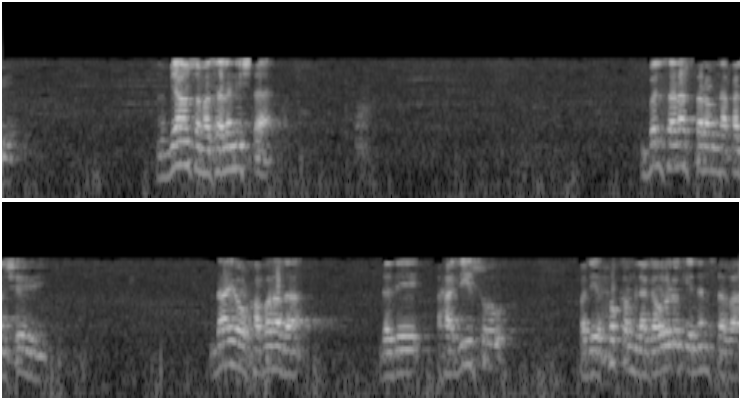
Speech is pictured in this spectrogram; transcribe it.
وي بیا هم څه مسله نشته بل سند سرم نقل شوی دا یو خبره ده د دې حدیثو په دې حکم لګولو کې نن سبا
